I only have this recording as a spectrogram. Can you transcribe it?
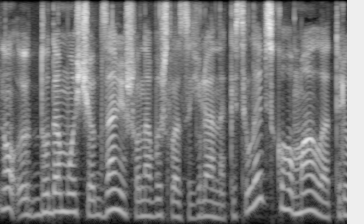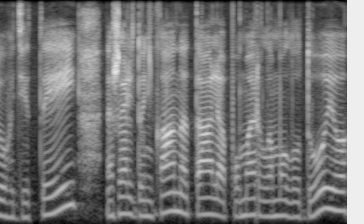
Ну додамо, що заміж вона вийшла за Юліана Кисілевського, мала трьох дітей. На жаль, донька Наталя померла молодою.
